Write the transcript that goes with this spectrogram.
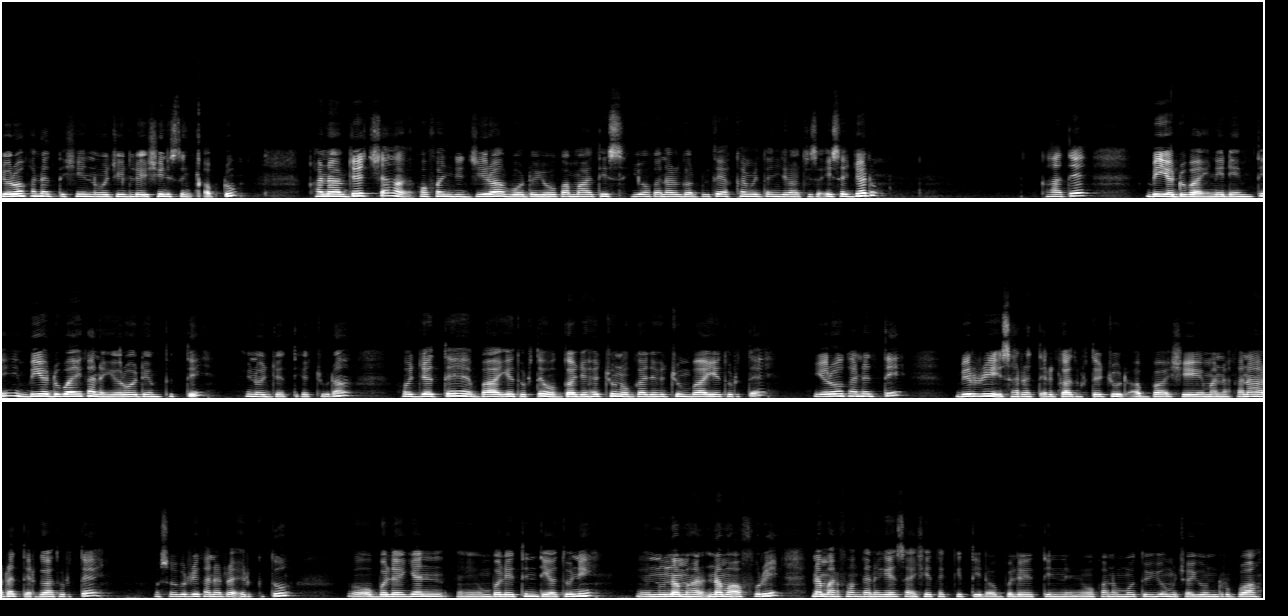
Yeroo kanatti ishiin hojiillee ishiinis hin qabdu Kanaaf jecha ofan jijjiiraa booda yookaan maatis yoo kan argadhu ta'e akkamitti jiraachisa isa jedhu kaatee biyya Dubaay ni deemti. Biyya Dubaay kana yeroo deemtutti hin hojjetti jechuudha. Hojjettee baay'ee turte waggaa jaha jechuun waggaa jaha jechuun baay'ee turte. Yeroo kanatti birrii isarratti ergaa turte jechuudha. Abbaa ishee mana kanaa irratti ergaa turte. Osoo birrii kanarra ergitu obboleeyyan obboleettiin xiyyaatuuni nu nama nama afurii nama arfan kana keessaa ishee takkittiidha obboleettiin yookaan ammoo tuyyuu mucayyoon durbaa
